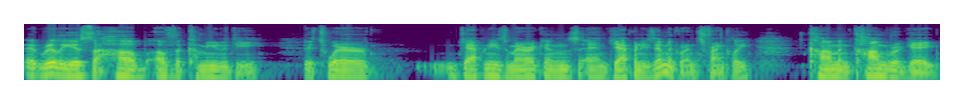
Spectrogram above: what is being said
it really is the hub of the community it's where Japanese Americans and Japanese immigrants, frankly, come and congregate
